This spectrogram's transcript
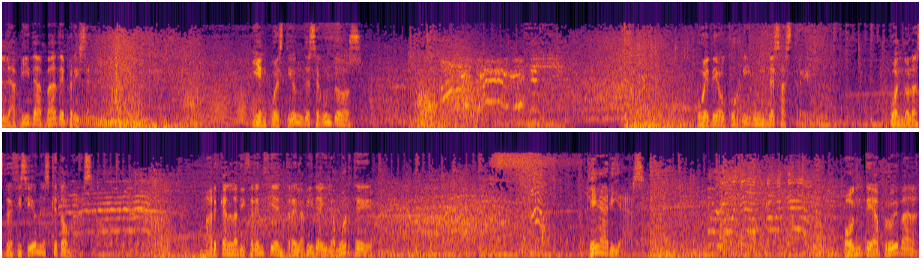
La vida va deprisa. Y en cuestión de segundos... Puede ocurrir un desastre. Cuando las decisiones que tomas marcan la diferencia entre la vida y la muerte, ¿qué harías? Ponte a prueba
